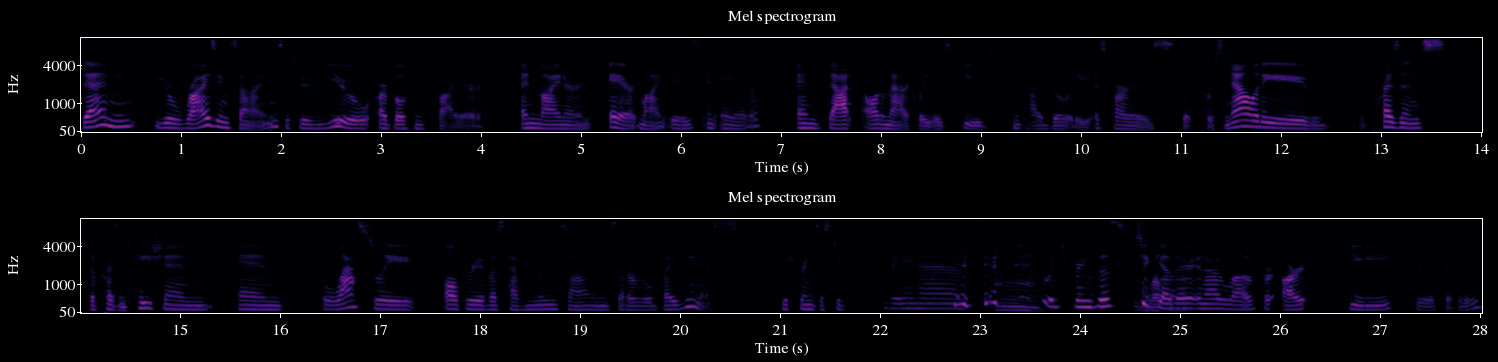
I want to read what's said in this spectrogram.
Then your rising signs, the two of you, are both in fire, and mine are in air. Mine is in air, And that automatically is huge compatibility as far as the personality, the, the presence, the presentation. And lastly, all three of us have moon signs that are ruled by Venus, which brings us to Venus. Mm. which brings us together in our love for art, beauty, creativity,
